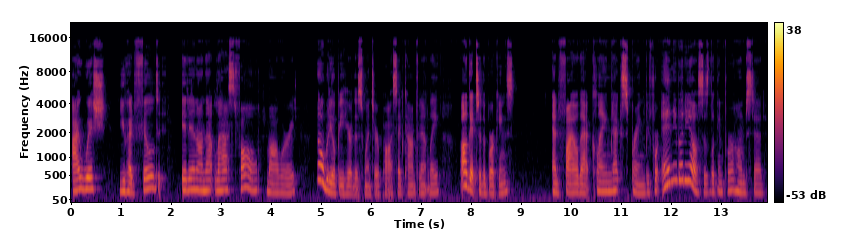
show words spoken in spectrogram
I wish you had filled it in on that last fall, Ma worried. Nobody'll be here this winter, Pa said confidently. I'll get to the Brookings and file that claim next spring before anybody else is looking for a homestead.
